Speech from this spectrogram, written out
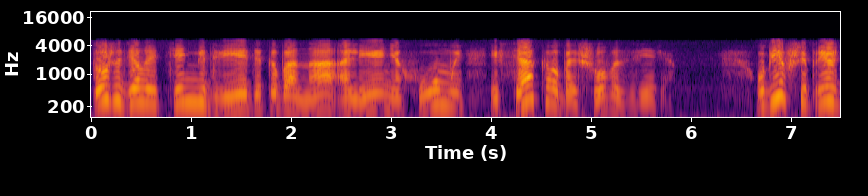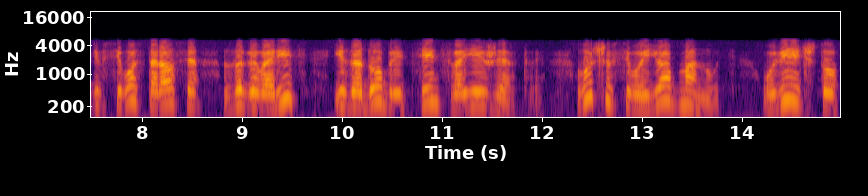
То же делает тень медведя, кабана, оленя, хумы и всякого большого зверя. Убивший прежде всего старался заговорить и задобрить тень своей жертвы. Лучше всего ее обмануть, уверить, что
